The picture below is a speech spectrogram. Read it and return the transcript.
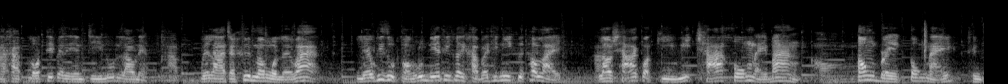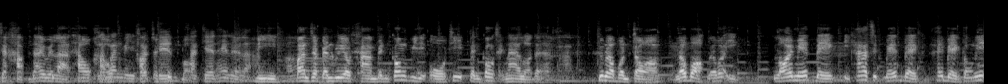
นะครับรถที่เป็น AMG รุ่นเราเนี่ยครับเวลาจะขึ้นมาหมดเลยว่าเร็วที่สุดของรุ่นนี้ที่เคยขับไว้ที่นี่คือเท่าไหร่ครับเราช้ากว่ากี่วิช้าโค้งไหนบ้างอ๋อ ต้องเบรกตรงไหนถึงจะขับได้เวลาเท่าแล้วเขามันมีเขาสักจะเจขึ้ตนบอกสักเจตให้เลยเหรอมีอ๋อมันจะเป็นเรียลไทม์เป็นกล้องวิดีโอที่เป็นกล้องจากหน้ารถนะครับครับขึ้นมาบนจอแล้วบอกเลยว่าอีก100เมตรเบรกอีก 50 เมตรเบรกให้เบรกตรงนี้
